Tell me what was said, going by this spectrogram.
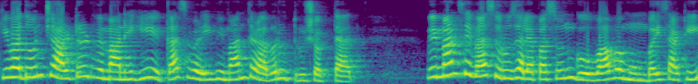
किंवा दोन चार्टर्ड विमानेही एकाच वेळी विमानतळावर उतरू शकतात. विमानसेवा सुरू झाल्यापासून गोवा व मुंबईसाठी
